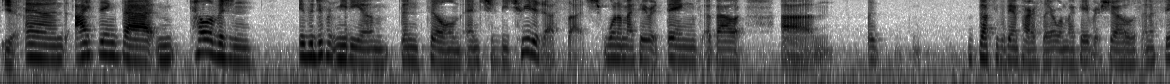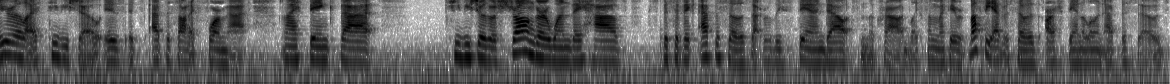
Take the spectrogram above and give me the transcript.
Yeah. And I think that television is a different medium than film and should be treated as such. One of my favorite things about um, Buffy the Vampire Slayer, one of my favorite shows, and a serialized TV show is its episodic format. And I think that TV shows are stronger when they have specific episodes that really stand out from the crowd. Like some of my favorite Buffy episodes are standalone episodes.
